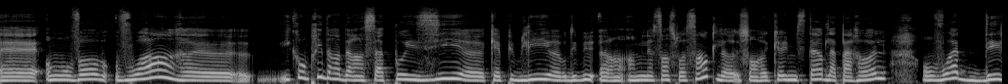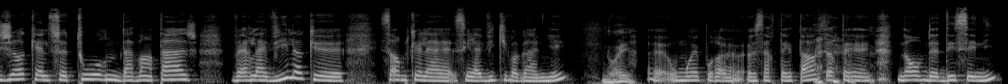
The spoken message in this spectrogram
euh, on va voir, euh, y compris dans, dans sa poésie euh, qu'elle publie euh, au début en, en 1960, là, son recueil Mystère de la parole, on voit déjà qu'elle se tourne davantage vers la vie, là, que il semble que la- c'est la vie qui va gagner Oui. euh, au moins pour un, un certain temps, un certain nombre de décennies.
